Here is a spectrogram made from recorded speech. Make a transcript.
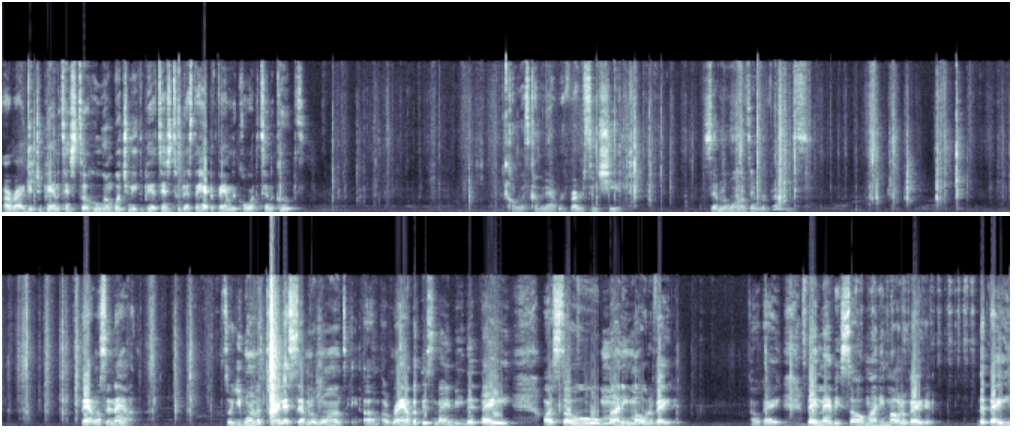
All right, get you paying attention to who and what you need to pay attention to. That's the Happy Family card, the Ten of Cups. Cards coming out reverse and shit. Seven of Wands in reverse. Balancing out. So you want to turn that seven of wands um, around, but this may be that they are so money motivated. Okay, they may be so money motivated that they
